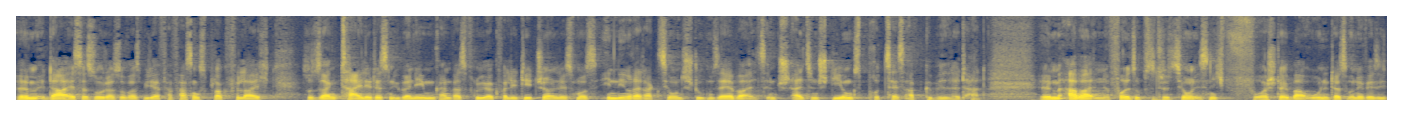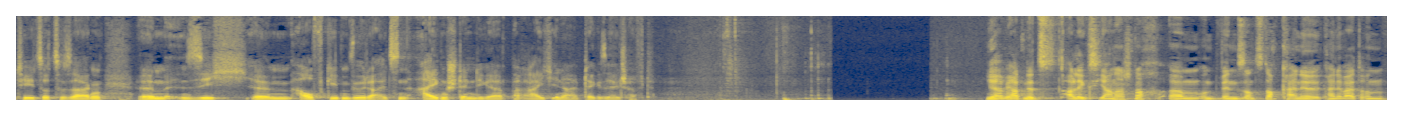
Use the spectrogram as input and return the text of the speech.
ähm, da ist es so, dass sowas wie der Verfassungsblock vielleicht sozusagen Teile dessen übernehmen kann, was früher Qualitätsjournalismus in den Redaktionsstuben selber als, Entstehungsprozess abgebildet hat. Ähm, aber eine Vollsubstitution ist nicht vorstellbar, ohne dass Universität sozusagen ähm, sich aufgeben würde als ein eigenständiger Bereich innerhalb der Gesellschaft. Ja, wir hatten jetzt Alex Janasch noch ähm, und wenn sonst noch keine, keine weiteren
